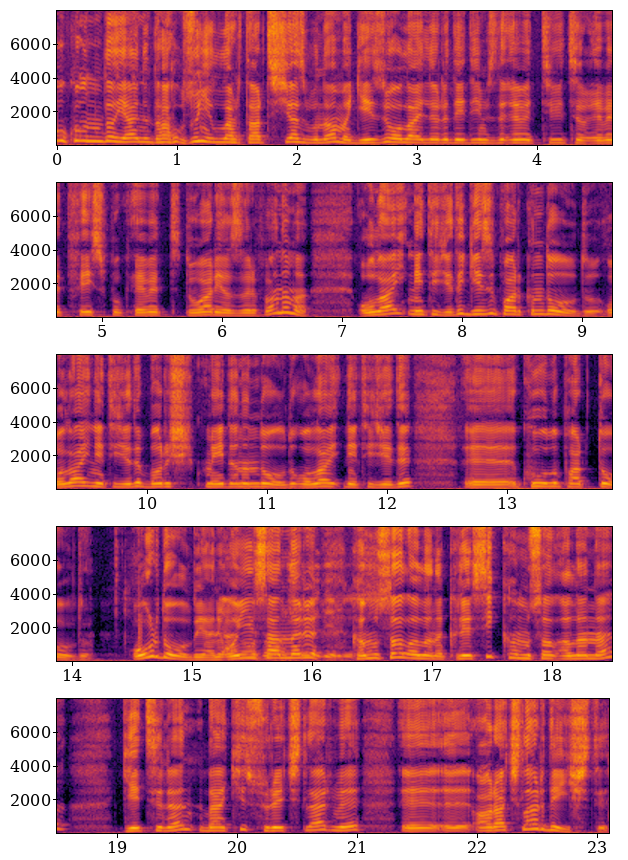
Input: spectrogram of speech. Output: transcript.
O konuda yani daha uzun yıllar tartışacağız bunu ama gezi olayları dediğimizde evet Twitter, evet Facebook, evet duvar yazıları falan ama olay neticede Gezi Parkı'nda oldu. Olay neticede Barış Meydanı'nda oldu. Olay neticede e, Kuğulu Park'ta oldu. Orada oldu yani. Yani o insanları kamusal alana, klasik kamusal alana getiren belki süreçler ve e, e, araçlar değişti.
